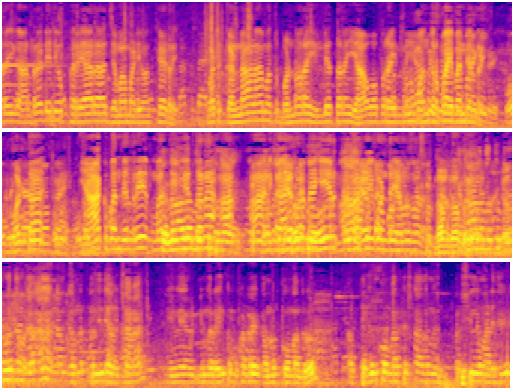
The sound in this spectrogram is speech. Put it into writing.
ಸರ್ ಈಗ ಆಲ್ರೆಡಿ ನೀವು ಪರಿಹಾರ ಜಮಾ ಮಾಡಿವ ಅಂತ ಹೇಳ್ರಿ. ಬಟ್ ಕಣ್ಣಾಳ ಮತ್ತು ಬಂಡೋರ ಇಲ್ಲೇ ತನ ಯಾವ ಒಬ್ಬ ರೈತನು ಒಂದ್ ರೂಪಾಯಿ ಬಂದಿಲ್ರಿ. ಬಟ್ ಯಾಕೆ ಬಂದಿಲ್ರಿ? ಮತ್ತೆ ಇಲ್ಲಿ ತನ ಆ- ಅಧಿಕಾರಿಗಳ ಮ್ಯಾಗ ಏನ್ ಕ್ರಮ ಕೈಗೊಂಡ್ರಿ ವಿಚಾರ ನೀವೇ ನಿಮ್ಮ ರೈತ ಮುಖಂಡ್ರೆ ಗಮನಕ್ಕೆ ತಗೊಂಬಂದ್ರು. ಅದು ತೆಗೆದುಕೊಂಡ್ ಬಂದ ತಕ್ಷಣ ಅದನ್ನು ಪರಿಶೀಲನೆ ಮಾಡಿದ್ವಿ.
